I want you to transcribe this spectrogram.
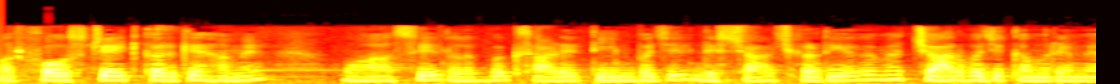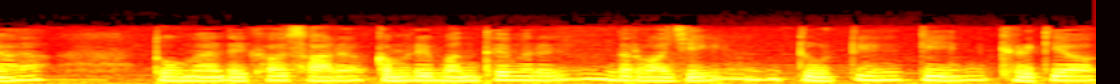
और फ़र्स्ट एड करके हमें वहाँ से लगभग साढ़े तीन बजे डिस्चार्ज कर दिया गया। मैं चार बजे कमरे में आया तो मैं देखा सारे कमरे बंद थे। मेरे दरवाजे टूटी, की खिड़कियाँ,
